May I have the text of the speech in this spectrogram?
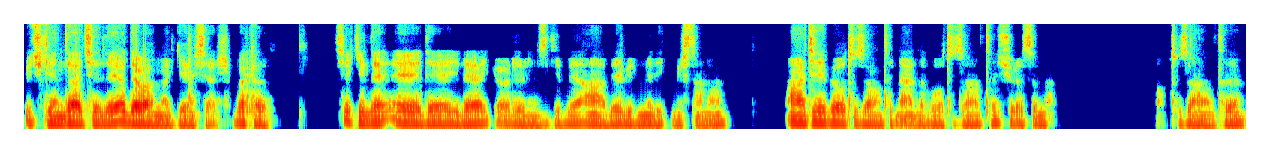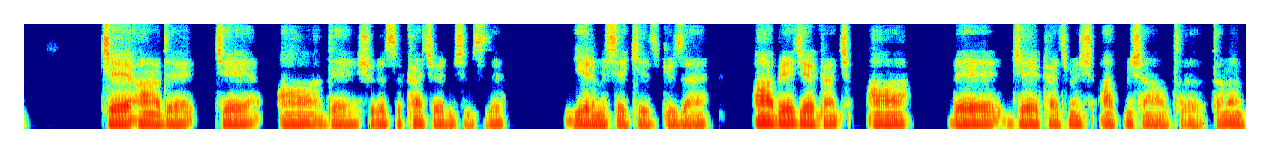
Üçgende açılıya devam et gençler. Bakalım. Şekilde ED ile gördüğünüz gibi AB birbirine dikmiş tamam. ACB 36 nerede bu 36? Şurası mı? 36. CAD CAD şurası kaç vermişim size? 28 güzel. ABC kaç? ABC kaçmış? 66 tamam.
